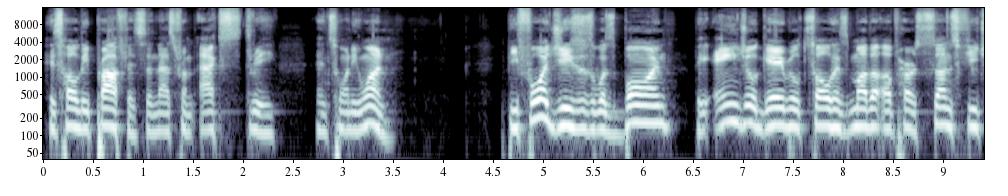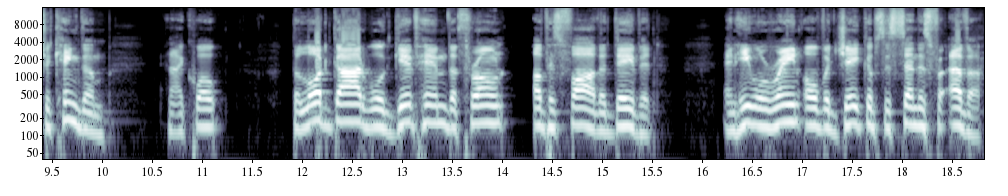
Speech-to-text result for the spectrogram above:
his holy prophets, and that's from Acts 3 and 21. Before Jesus was born, the angel Gabriel told his mother of her son's future kingdom, and I quote, The Lord God will give him the throne of his father David, and he will reign over Jacob's descendants forever.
